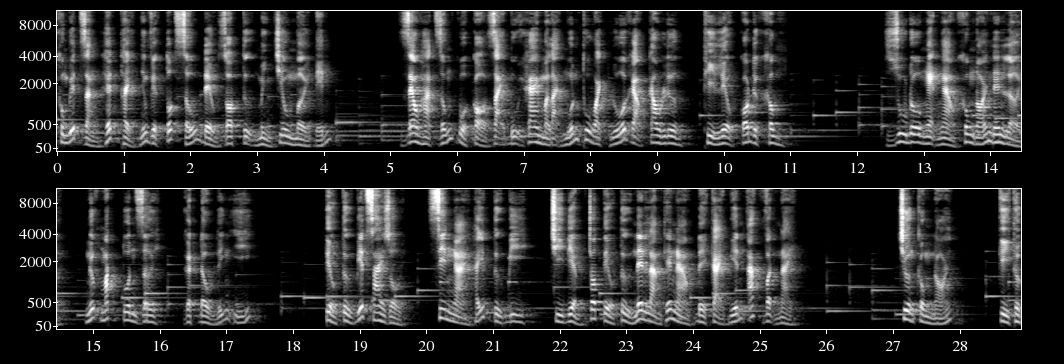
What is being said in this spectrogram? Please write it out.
không biết rằng hết thảy những việc tốt xấu đều do tự mình chiêu mời đến. Gieo hạt giống của cỏ dại bụi gai mà lại muốn thu hoạch lúa gạo cao lương thì liệu có được không? Judo nghẹn ngào không nói nên lời, nước mắt tuôn rơi, gật đầu lĩnh ý. Tiểu tử biết sai rồi, xin ngài hãy từ bi, chỉ điểm cho tiểu tử nên làm thế nào để cải biến ác vận này. Trương Công nói, kỳ thực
